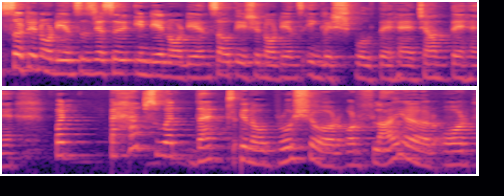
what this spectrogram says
सर्टेन ऑडियंसेस जैसे Indian audience South Asian audience English बोलते हैं, जानते हैं but perhaps what that you know brochure or flyer or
